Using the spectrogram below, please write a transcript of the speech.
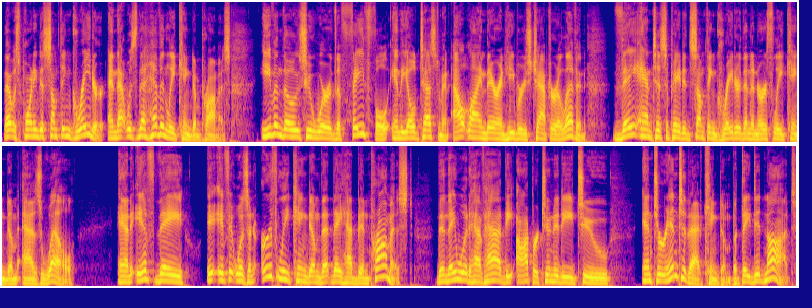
that was pointing to something greater, and that was the heavenly kingdom promise. Even those who were the faithful in the Old Testament, outlined there in Hebrews chapter 11, they anticipated something greater than an earthly kingdom as well. And if they if it was an earthly kingdom that they had been promised, then they would have had the opportunity to enter into that kingdom, but they did not.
